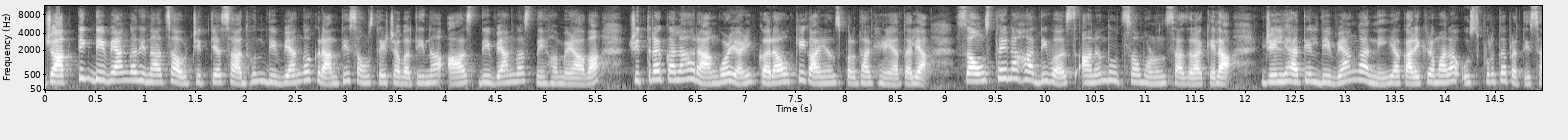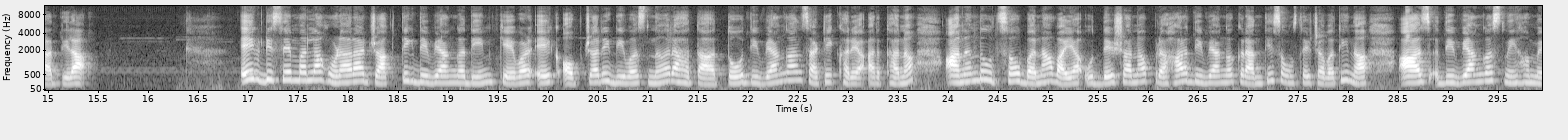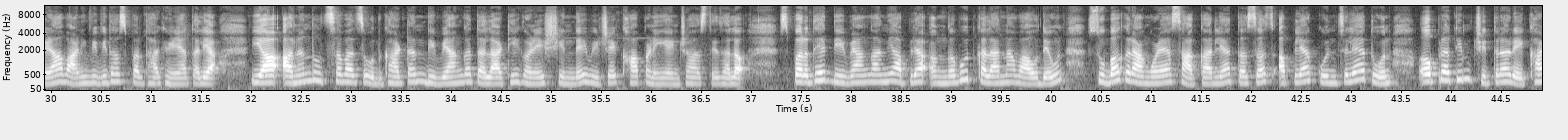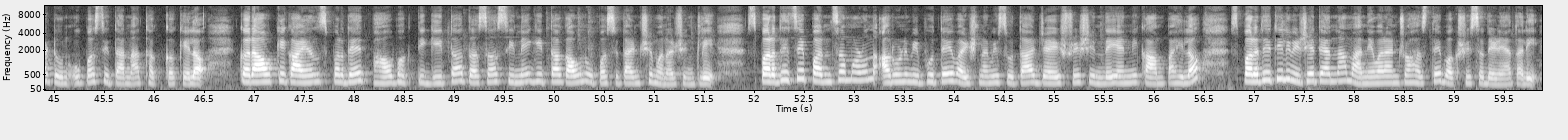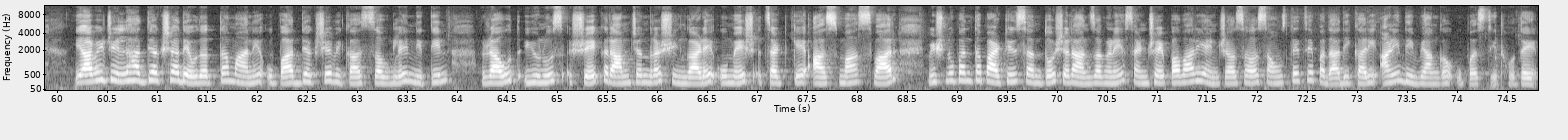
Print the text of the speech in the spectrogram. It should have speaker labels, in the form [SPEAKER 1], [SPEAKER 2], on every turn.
[SPEAKER 1] जागतिक दिव्यांग दिनाचं औचित्य साधून दिव्यांग क्रांती संस्थेच्या वतीनं आज दिव्यांग स्नेह मेळावा चित्रकला रांगोळी आणि कराओके गायन स्पर्धा घेण्यात आल्या. संस्थेनं हा दिवस आनंद उत्सव म्हणून साजरा केला. जिल्ह्यातील दिव्यांगांनी या कार्यक्रमाला उत्स्फूर्त प्रतिसाद दिला. एक डिसेंबरला होणारा जागतिक दिव्यांग दिन केवळ एक औपचारिक दिवस न राहता तो दिव्यांगांसाठी खऱ्या अर्थानं आनंद उत्सव बनावा या उद्देशानं प्रहार दिव्यांग क्रांती संस्थेच्या वतीनं आज दिव्यांग स्नेह मेळावा आणि विविध स्पर्धा घेण्यात आल्या. या आनंद उत्सवाचं उद्घाटन दिव्यांग तलाठी गणेश शिंदे विजय खापणे यांच्या हस्ते झालं. स्पर्धेत दिव्यांगांनी आपल्या अंगभूत कलांना वाव देऊन सुबक रांगोळ्या साकारल्या तसंच आपल्या कुंचल्यातून अप्रतिम चित्र रेखाटून उपस्थितांना थक्क केलं. कराओके गायन स्पर्धेत भावभक्ती गीतं तसंच सिनेगीतं गाऊन उपस्थितांची मनं जिंकली. स्पर्धेचे पंच म्हणून अरुण विभूते वैष्णवी सुता जयश्री शिंदे यांनी काम पाहिलं. स्पर्धेतील विजेत्यांना मान्यवरांच्या हस्ते बक्षिसं देण्यात आली. यावेळी जिल्हाध्यक्ष देवदत्त माने उपाध्यक्ष विकास चौगले नितीन राऊत युनुस शेख रामचंद्र शिंगाडे उमेश चटके आसमा स्वार विष्णुपंत पाटील संतोष रांजगणे संजय पवार यांच्यासह संस्थेचे पदाधिकारी आणि दिव्यांग उपस्थित होते.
